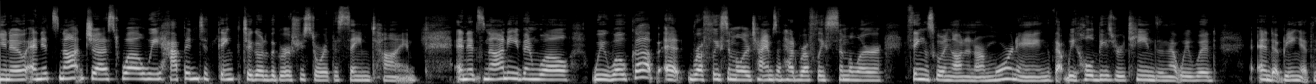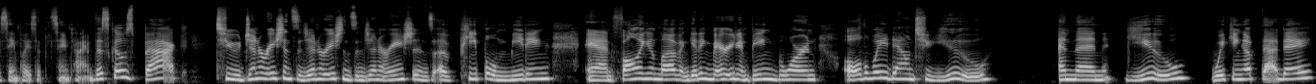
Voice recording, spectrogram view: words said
you know and it's not just well we happen to think to go to the grocery store at the same time. And it's not even well we woke up at roughly similar times and had roughly similar things going on in our morning that we hold these routines and that we would end up being at the same place at the same time. This goes back to generations and generations and generations of people meeting and falling in love and getting married and being born all the way down to you and then you waking up that day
